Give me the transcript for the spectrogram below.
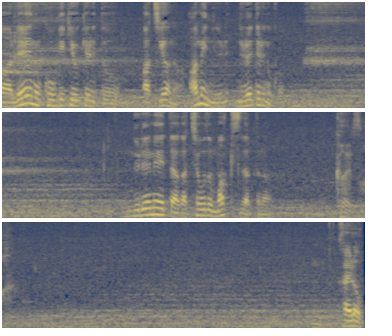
ああ例の攻撃を受けるとあ違うな。雨に濡れ濡れてるのか。濡れメーターがちょうどマックスだったな。帰るぞ。うん帰ろう。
